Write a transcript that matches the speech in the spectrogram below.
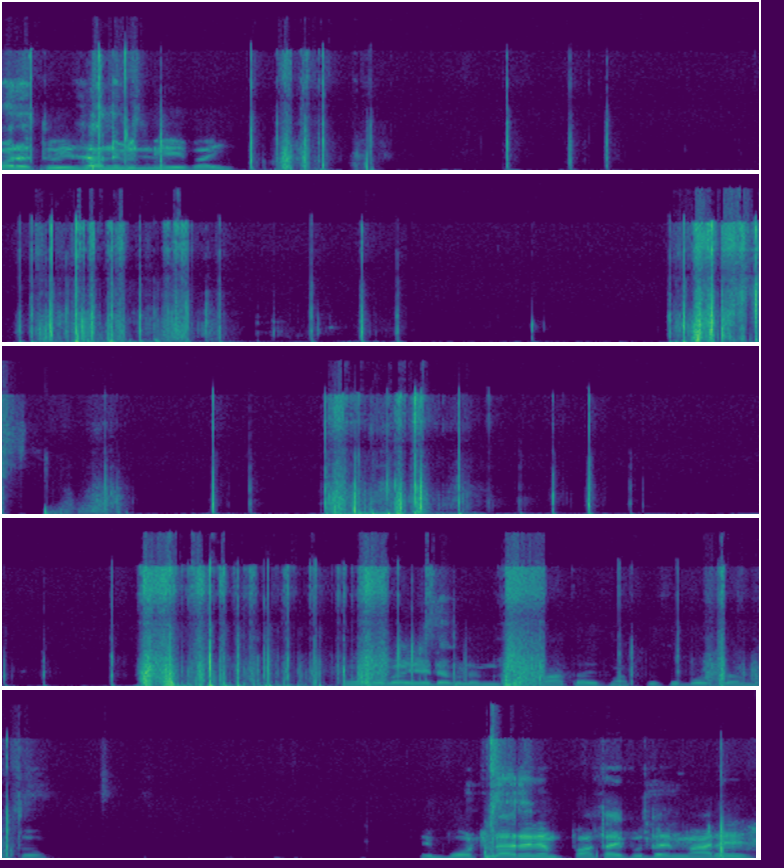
ওরে তুই জানবি নে ভাই। ওরে ভাই এটা বললাম পাতায় মারতেছে বটলার মতো। এই বটলারের পাতায় পুতায় মারিস?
